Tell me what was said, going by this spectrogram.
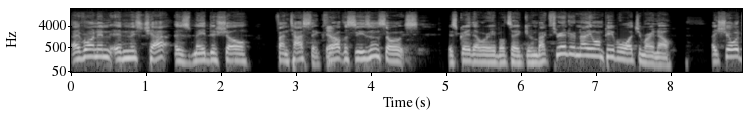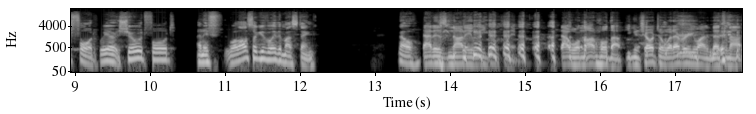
Everyone in, in this chat has made this show fantastic Yep. throughout the season. So it's it's great that we're able to give them back. 391 people watching right now at Sherwood Ford. We are at Sherwood Ford. And if we'll also give away the Mustang. No. That is not a legal claim. That will not hold up. You can show it to whatever you want. That's not.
